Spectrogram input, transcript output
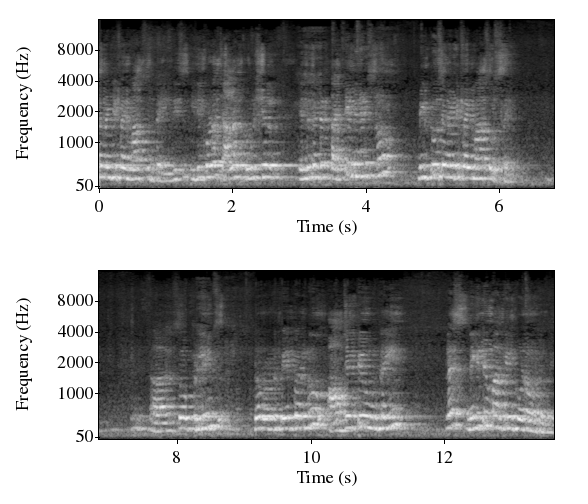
సెవెంటీ ఫైవ్ మార్క్స్ ఉంటాయి. ఇది ఇది కూడా చాలా క్రూషియల్ ఎందుకంటే థర్టీ మినిట్స్లో మీకు టూ సెవెంటీ ఫైవ్ మార్క్స్ వస్తాయి సో ప్రిలిమ్స్లో రెండు పేపర్లు ఆబ్జెక్టివ్ ఉంటాయి ప్లస్ నెగిటివ్ మార్కింగ్ కూడా ఉంటుంది.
